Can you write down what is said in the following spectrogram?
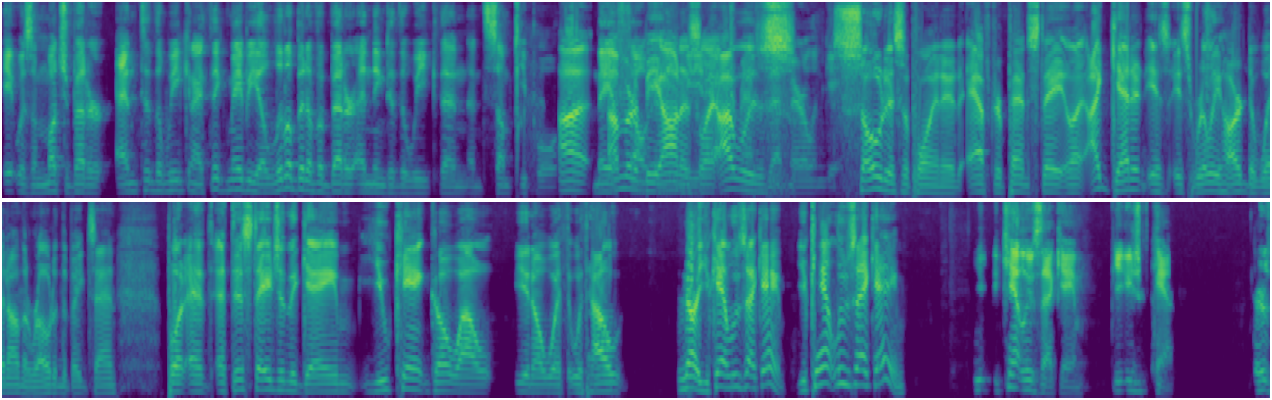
it was a much better end to the week, and I think maybe a little bit of a better ending to the week than, than some people uh, may have. I'm going to be honest, like I was that Maryland game. so disappointed after Penn State. Like I get it, is it's really hard to win on the road in the Big Ten, but at, at this stage in the game, you can't go out, you know, with without. No, you can't lose that game. You can't lose that game. You, you can't lose that game. You, you just can't. There's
